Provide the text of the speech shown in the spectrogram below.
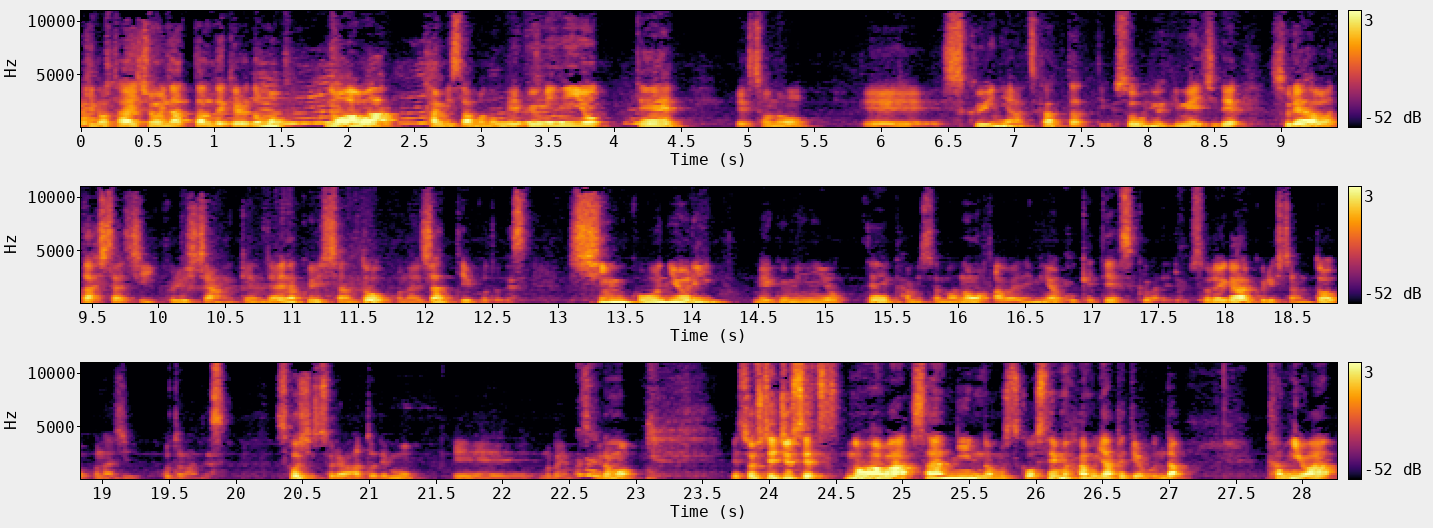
きの対象になったんだけれどもノアは神様の恵みによってその、えー、救いに扱ったっていうそういうイメージでそれは私たちクリスチャン現代のクリスチャンと同じだっていうことです。信仰により恵みによって神様の憐れみを受けて救われる。それがクリスチャンと同じことなんです。少しそれは後でも、えー、述べますけども。そして10節。ノアは3人の息子セムハムヤペテを産んだ。神は、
